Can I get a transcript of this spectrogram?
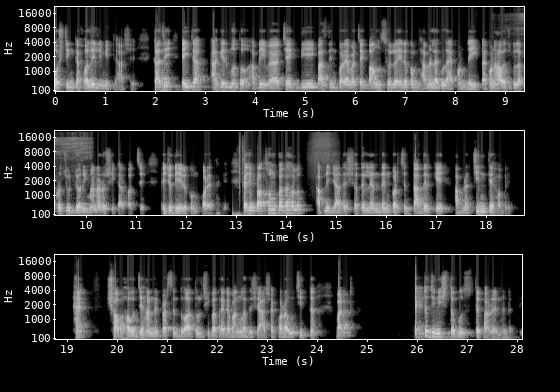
পোস্টিংটা হলে লিমিটটা আসে। কাজেই এইটা আগের মতো আপনি চেক দিয়েই পাঁচ দিন পরে আবার চেক বাউন্স হলো এরকম ঝামেলাগুলো এখন নেই। এখন হাউসগুলো প্রচুর জরিমানারও শিকার হচ্ছে এই যদি এরকম করে থাকে। কাজে প্রথম কথা হলো আপনি যাদের সাথে লেনদেন করছেন তাদেরকে আপনার চিনতে হবে। হ্যাঁ সব হাউস যে হান্ড্রেড পার্সেন্ট ধোয়া তুলসী পাতা এটা বাংলাদেশে আশা করা উচিত না। বাট একটা জিনিস তো বুঝতে পারেন আপনি,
